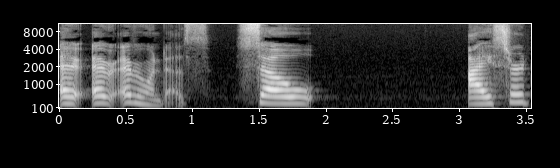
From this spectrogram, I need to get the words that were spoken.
Everyone does. So I started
